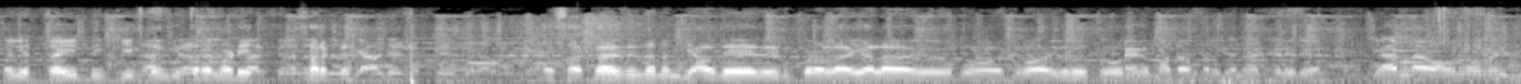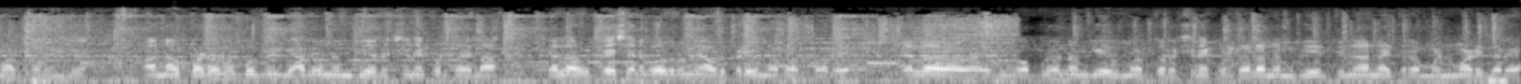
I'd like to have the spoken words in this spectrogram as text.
ನಾವು ಎತ್ತಾಯಿ ಬೆಂಕಿ ತಂಗಿ ಈ ಥರ ಮಾಡಿ ಸರ್ಕಾರ ಸರ್ಕಾರದಿಂದ ನಮ್ಗೆ ಯಾವುದೇ ಇದು ಕೊಡಲ್ಲ. ಎಲ್ಲ ಇದು ಇದ್ರದ್ದು ಮಾತಾಡ್ತಾರೆ ಜನ ಕೇಳಿದ್ರೆ. ಯಾರೆಲ್ಲ ಅವ್ರವ್ರು ಇದು ಮಾಡ್ತಾರೆ ನಮಗೆ ನಾವು ಬಡವರು ಬಗ್ಗರಿಗೆ ಯಾರೂ ನಮಗೆ ರಕ್ಷಣೆ ಕೊಡ್ತಾ ಇಲ್ಲ. ಎಲ್ಲ ಸ್ಟೇಷನ್ಗೆ ಹೋದ್ರೂ ಅವ್ರ ಕಡೆ ಮಾತಾಡ್ತಾರೆ. ಎಲ್ಲ ಇದು ಒಬ್ಬರು ನಮಗೆ ಇದು ಮಾಡ್ತಾರೆ ರಕ್ಷಣೆ ಕೊಡ್ತಾ ಇಲ್ಲ. ನಮಗೆ ತಿನ್ನ ಈ ಥರ ಮಣ್ಣು ಮಾಡಿದ್ದಾರೆ.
